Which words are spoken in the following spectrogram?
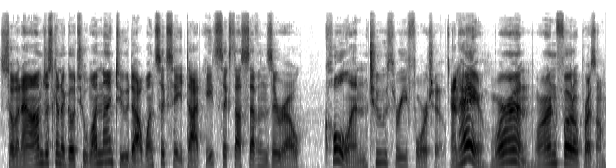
So now I'm just going to go to 192.168.86.70 colon 2342. And hey, we're in. We're in PhotoPrism.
